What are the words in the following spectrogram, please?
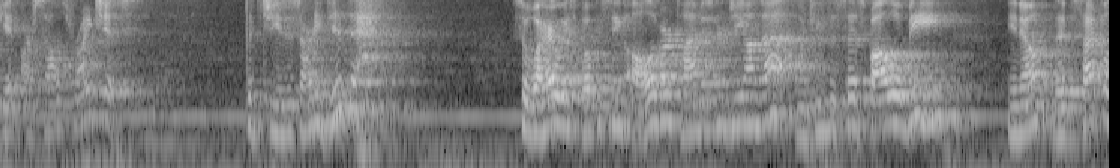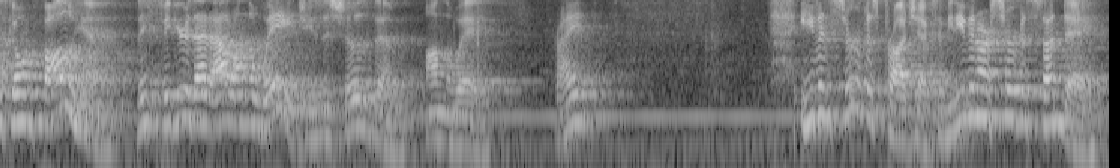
get ourselves righteous. But Jesus already did that. So why are we focusing all of our time and energy on that? When Jesus says, Follow me, you know, the disciples go and follow him. They figure that out on the way. Jesus shows them on the way, right? Even service projects. I mean, even our service Sunday,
